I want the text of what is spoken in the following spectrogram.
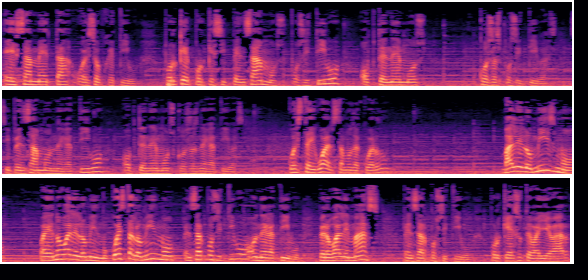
esa meta o ese objetivo. ¿Por qué? Porque si pensamos positivo, obtenemos cosas positivas. Si pensamos negativo, obtenemos cosas negativas. Cuesta igual, ¿estamos de acuerdo? Vale lo mismo, vaya, no vale lo mismo, cuesta lo mismo pensar positivo o negativo, pero vale más pensar positivo, porque eso te va a llevar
